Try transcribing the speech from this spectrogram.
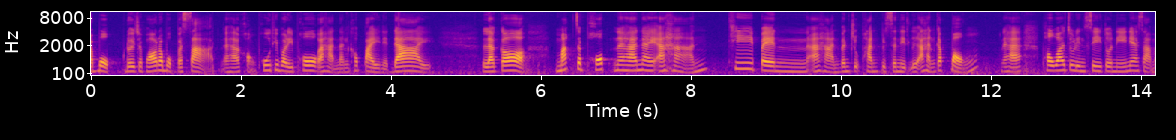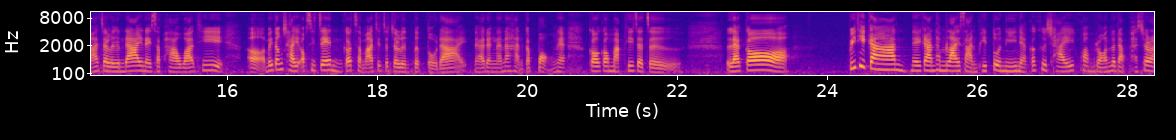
ระบบโดยเฉพาะระบบประสาทนะคะของผู้ที่บริโภคอาหารนั้นเข้าไปเนี่ยได้ แล้วก็ มักจะพบนะคะในอาหารที่เป็นอาหารบรรจุภัณฑ์ปิดสนิท หรืออาหารกระป๋องนะคะเพราะว่าจุลินทรีย์ตัวนี้เนี่ยสามารถเจริญได้ในสภาวะที่ไม่ต้องใช้ออกซิเจน ก็สามารถที่จะเจริญเติบโตได้นะคะดังนั้นอาหารกระป๋องเนี่ยกก็มักที่จะเจอ และก็วิธีการในการทำลายสารพิษตัวนี้เนี่ยก็คือใช้ความร้อนระดับพัชไร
